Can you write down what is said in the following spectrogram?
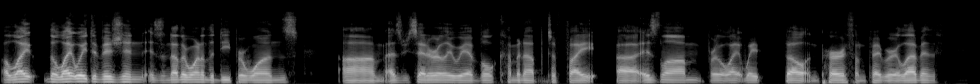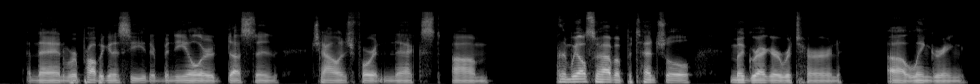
a light the lightweight division is another one of the deeper ones. Um, as we said earlier, we have Volk coming up to fight uh Islam for the lightweight belt in Perth on February 11th, and then we're probably going to see either Beneil or Dustin challenge for it next. Um, and then we also have a potential McGregor return, uh, lingering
